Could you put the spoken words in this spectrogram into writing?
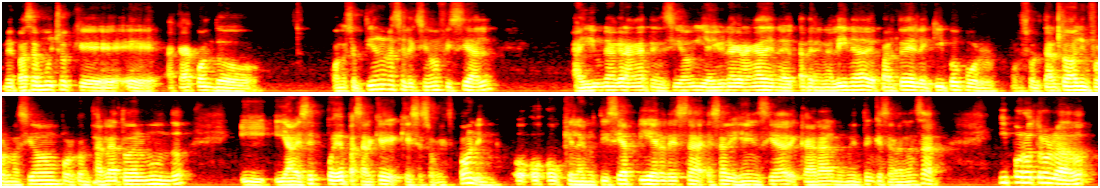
me pasa mucho que eh, acá cuando, cuando se obtiene una selección oficial, hay una gran atención y hay una gran adrenalina de parte del equipo por, por soltar toda la información, por contarle a todo el mundo y, a veces puede pasar que, se sobreexponen o, que la noticia pierde esa, esa vigencia de cara al momento en que se va a lanzar. Y por otro lado,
